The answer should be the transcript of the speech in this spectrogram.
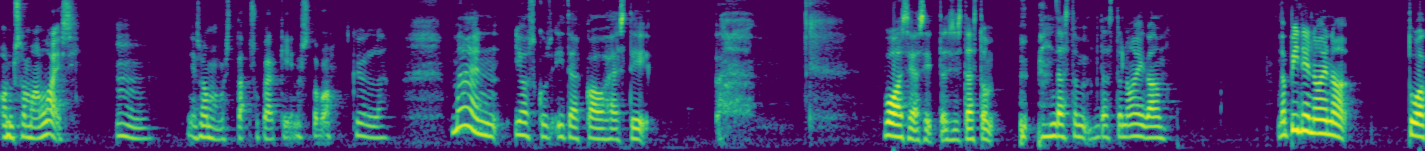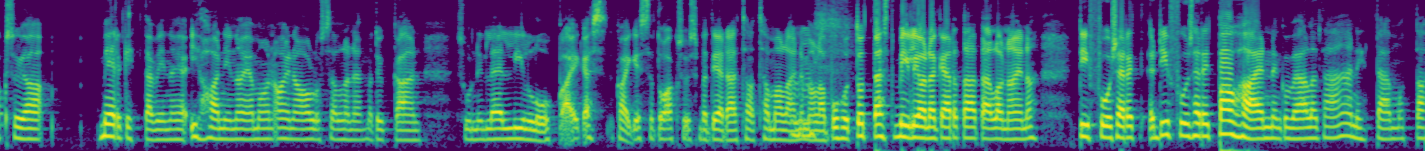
on samanlaisia. Mm. Ja se on mun mielestä superkiinnostavaa. Kyllä. Mä en joskus itse kauheasti vuosia sitten, siis tästä on, tästä, on, tästä on aikaa, mä pidin aina tuoksuja merkittävinä ja ihanina ja mä oon aina ollut sellainen, että mä tykkään suunnilleen lillua kaikessa, kaikissa tuoksuissa. Mä tiedän, että sä oot samanlainen, mm. me ollaan puhuttu tästä miljoona kertaa. Täällä on aina diffuuserit, diffuuserit pauhaa ennen kuin me aletaan äänittää, mutta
